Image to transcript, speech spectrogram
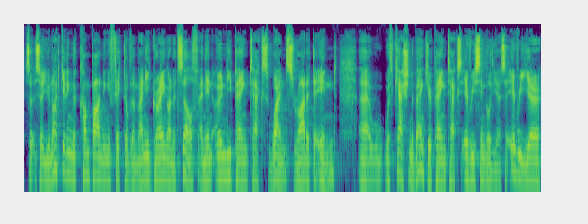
So, so you're not getting the compounding effect of the money growing on itself and then only paying tax once right at the end. Uh, with cash in the bank, you're paying tax every single year. So every year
